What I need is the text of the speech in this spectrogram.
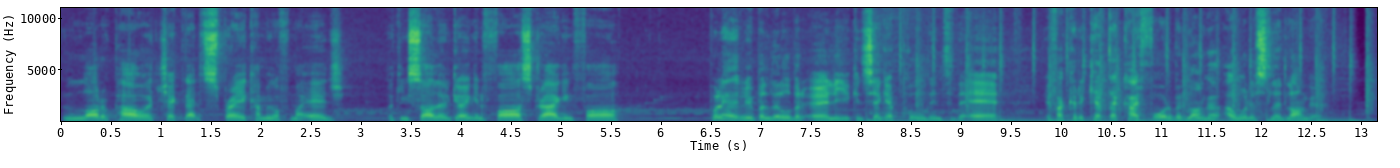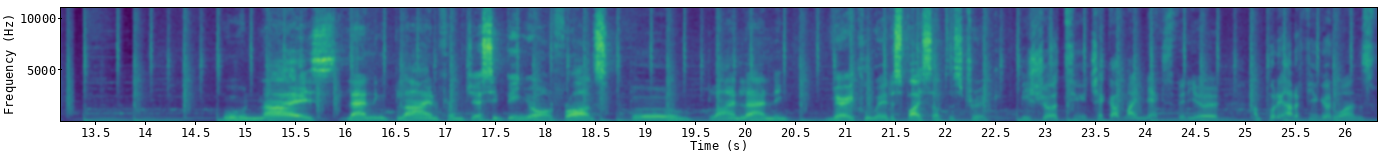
A lot of power. Check that spray coming off my edge. Looking solid, going in fast, dragging far. Pulling that loop a little bit early. You can see I get pulled into the air. If I could have kept that kite forward a bit longer, I would have slid longer. Ooh, nice. Landing blind from Jesse Bignon France. Boom, blind landing. Very cool way to spice up this trick. Be sure to check out my next video. I'm putting out a few good ones.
